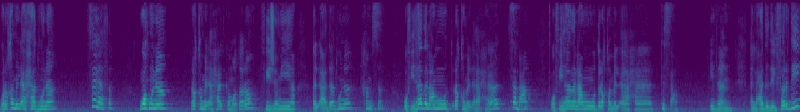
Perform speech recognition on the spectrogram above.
ورقم الآحاد هنا ثلاثة وهنا رقم الآحاد كما ترى في جميع الأعداد هنا خمسة. وفي هذا العمود رقم الآحاد سبعة. وفي هذا العمود رقم الآحاد تسعة. إذا العدد الفردي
